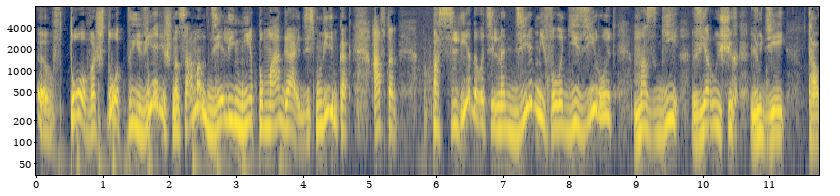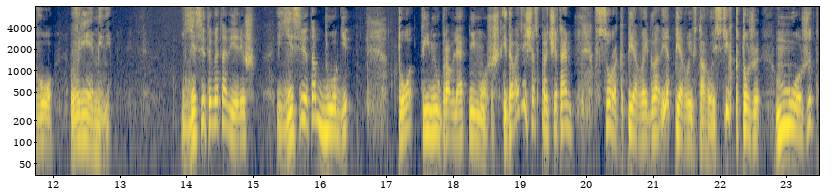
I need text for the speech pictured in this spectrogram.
в то, во что ты веришь, на самом деле не помогают. Здесь мы видим, как автор последовательно демифологизирует мозги верующих людей того времени. Если ты в это веришь, если это боги, то ты ими управлять не можешь. И давайте сейчас прочитаем в 41 главе, 1 и 2 стих, кто же может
